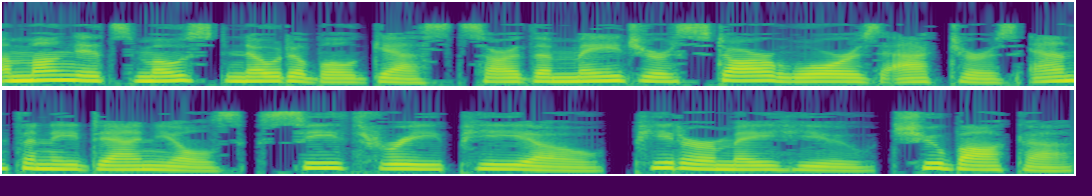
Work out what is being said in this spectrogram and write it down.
Among its most notable guests are the major Star Wars actors Anthony Daniels C-3PO, Peter Mayhew Chewbacca,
